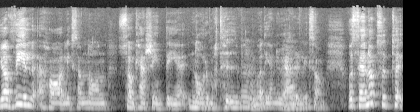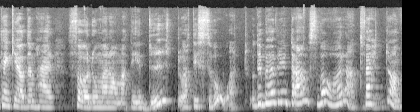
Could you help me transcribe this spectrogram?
Jag vill ha liksom någon som kanske inte är normativ, Mm. vad det nu är. Liksom. Och sen också tänker jag de här fördomarna om att det är dyrt och att det är svårt. Och det behöver det inte alls vara, tvärtom.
